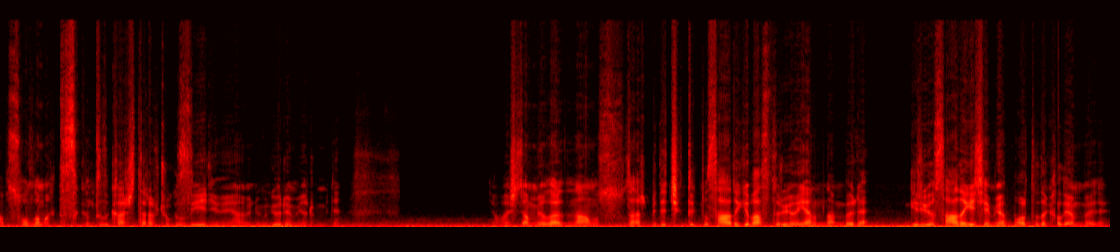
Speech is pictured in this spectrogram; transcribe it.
Abi sollamak da sıkıntılı, karşı taraf çok hızlı geliyor ya, önümü göremiyorum bir de. Yavaşlamıyorlardı namussuzlar. Bir de çıktık mı sağdaki bastırıyor yanımdan böyle. Giriyor sağa da geçemiyorum, ortada kalıyorum böyle.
